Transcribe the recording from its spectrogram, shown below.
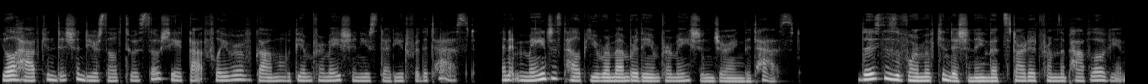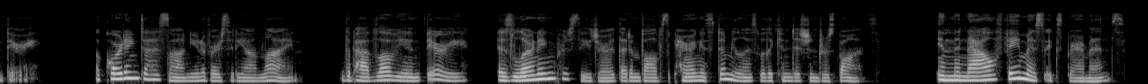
you'll have conditioned yourself to associate that flavor of gum with the information you studied for the test, and it may just help you remember the information during the test. This is a form of conditioning that started from the Pavlovian theory. According to Husson University Online, the Pavlovian theory is learning procedure that involves pairing a stimulus with a conditioned response. In the now famous experiments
